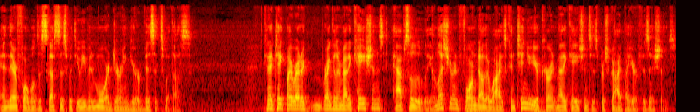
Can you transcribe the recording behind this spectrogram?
and therefore we'll discuss this with you even more during your visits with us. Can I take my regular medications? Absolutely. Unless you're informed otherwise, continue your current medications as prescribed by your physicians.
